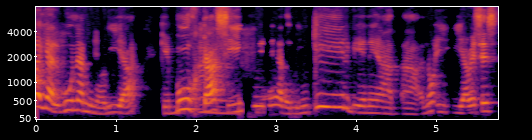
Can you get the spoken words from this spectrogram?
Hay alguna minoría que busca, si viene a delinquir, viene a, ¿no? Y, a veces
